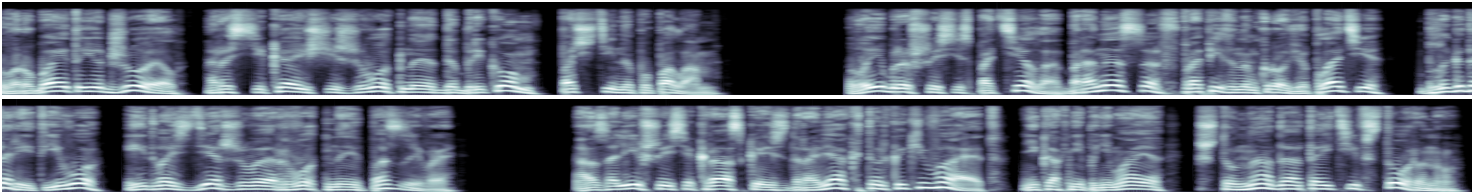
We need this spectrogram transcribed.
Вырубает ее Джоэл, рассекающий животное добряком почти напополам. Выбравшись из-под тела, баронесса в пропитанном кровью платье благодарит его, едва сдерживая рвотные позывы. А залившаяся краской здоровяк только кивает, никак не понимая, что надо отойти в сторону.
